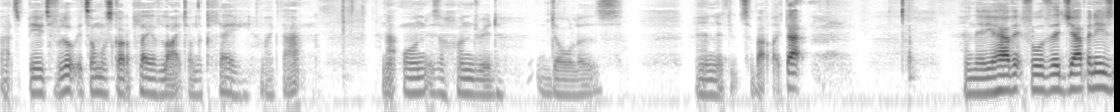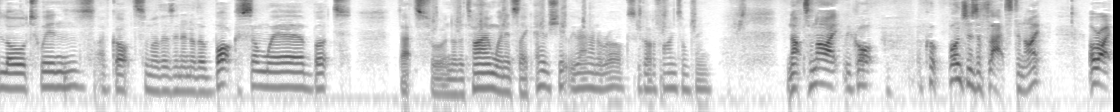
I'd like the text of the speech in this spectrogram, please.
That's beautiful. Look, it's almost got a play of light on the clay like that. That one is a hundred dollars. And it's about like that. And there you have it for the Japanese law twins. I've got some others in another box somewhere, but that's for another time when it's like, oh shit, we ran out of rocks. We've got to find something. Not tonight. We've got a bunches of flats tonight. All right,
